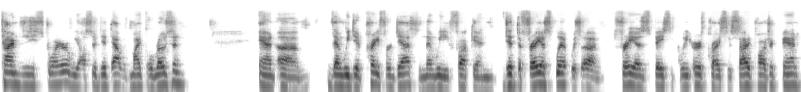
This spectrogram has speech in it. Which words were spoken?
Time the Destroyer. We also did that with Michael Rosen. And um, then we did Pray for Death. And then we fucking did the Freya split with um, Freya's basically Earth Crisis side project band.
